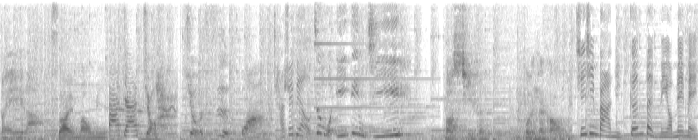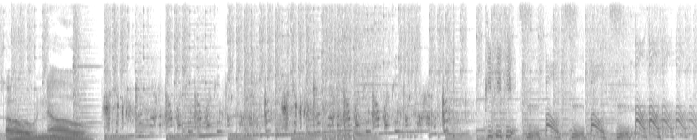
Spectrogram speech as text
杯啦，刷眼猫咪，八加九，九四黄，茶水表，这我一定急。八十七分，不能再高了。相信吧，你根本没有妹妹。Oh no。PTT 子报子报子报报报报报。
